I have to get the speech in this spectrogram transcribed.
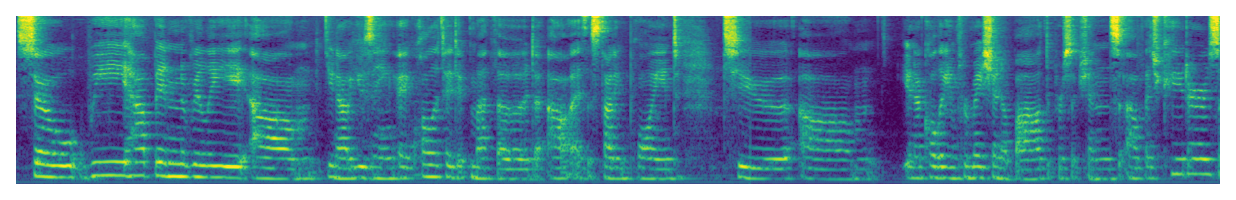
So we have been really, um, you know, using a qualitative method uh, as a starting point to um, you know collect information about the perceptions of educators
